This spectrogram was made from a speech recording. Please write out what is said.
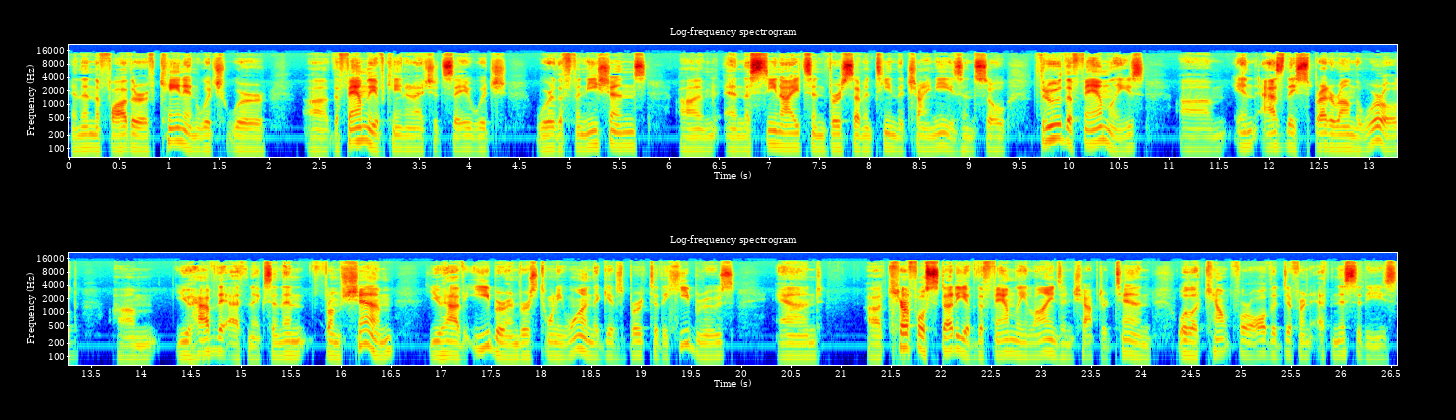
and then the father of Canaan, which were uh, the family of Canaan, I should say, which were the Phoenicians um, and the Sinites in verse 17, the Chinese. And so through the families, um, in as they spread around the world, um, you have the ethnics. And then from Shem, you have Eber in verse 21 that gives birth to the Hebrews. And a careful study of the family lines in chapter 10 will account for all the different ethnicities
